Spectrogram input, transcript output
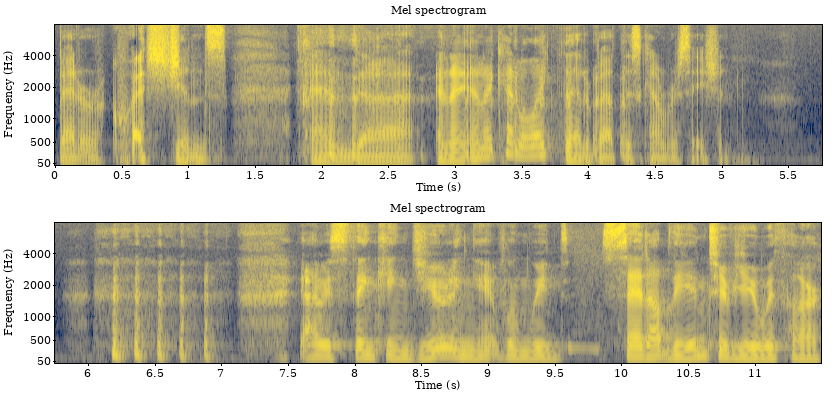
better questions, and uh, and I and I kind of liked that about this conversation. I was thinking during it when we'd set up the interview with her,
